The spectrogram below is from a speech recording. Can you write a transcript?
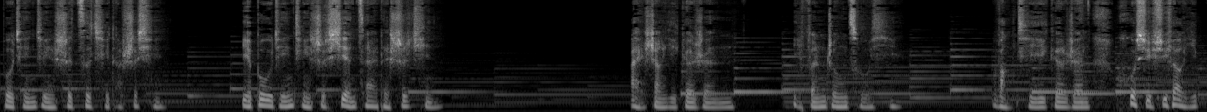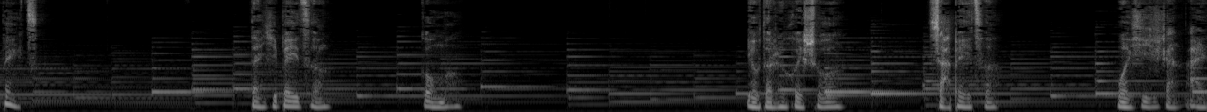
不仅仅是自己的事情，也不仅仅是现在的事情。爱上一个人，一分钟足矣；忘记一个人，或许需要一辈子。但一辈子够吗？有的人会说：“下辈子，我依然爱你。”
